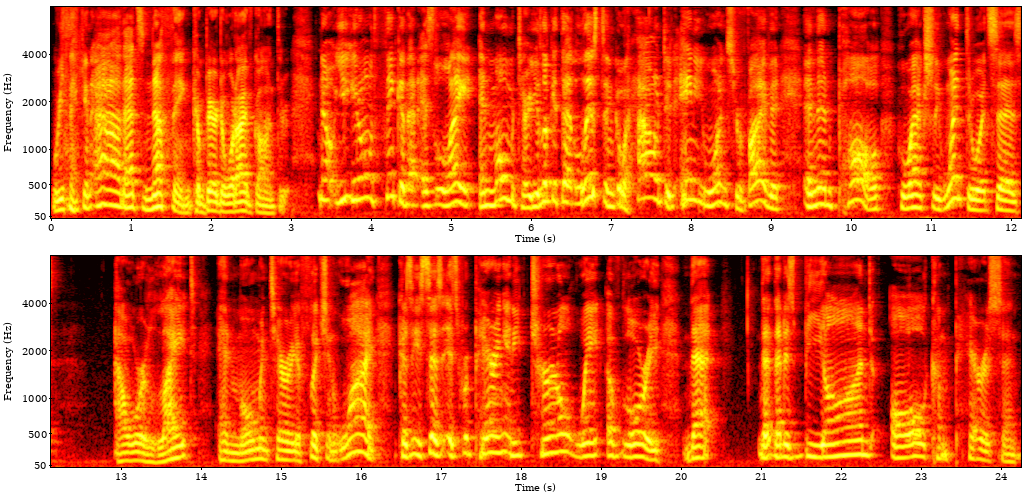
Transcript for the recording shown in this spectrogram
Were thinking, ah, that's nothing compared to what I've gone through? No, you, you don't think of that as light and momentary. You look at that list and go, how did anyone survive it? And then Paul, who actually went through it, says, our light and momentary affliction. Why? Because he says it's preparing an eternal weight of glory that, that, that is beyond all comparison.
